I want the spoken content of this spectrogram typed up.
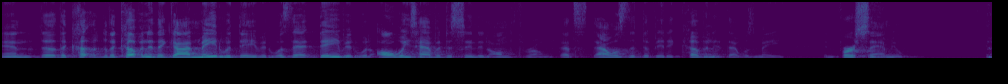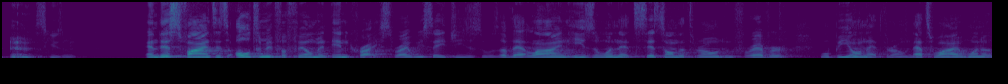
And the, the, co- the covenant that God made with David was that David would always have a descendant on the throne. That's, that was the Davidic covenant that was made. In 1 Samuel. Excuse me. And this finds its ultimate fulfillment in Christ, right? We say Jesus was of that line. He's the one that sits on the throne who forever will be on that throne. That's why one of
